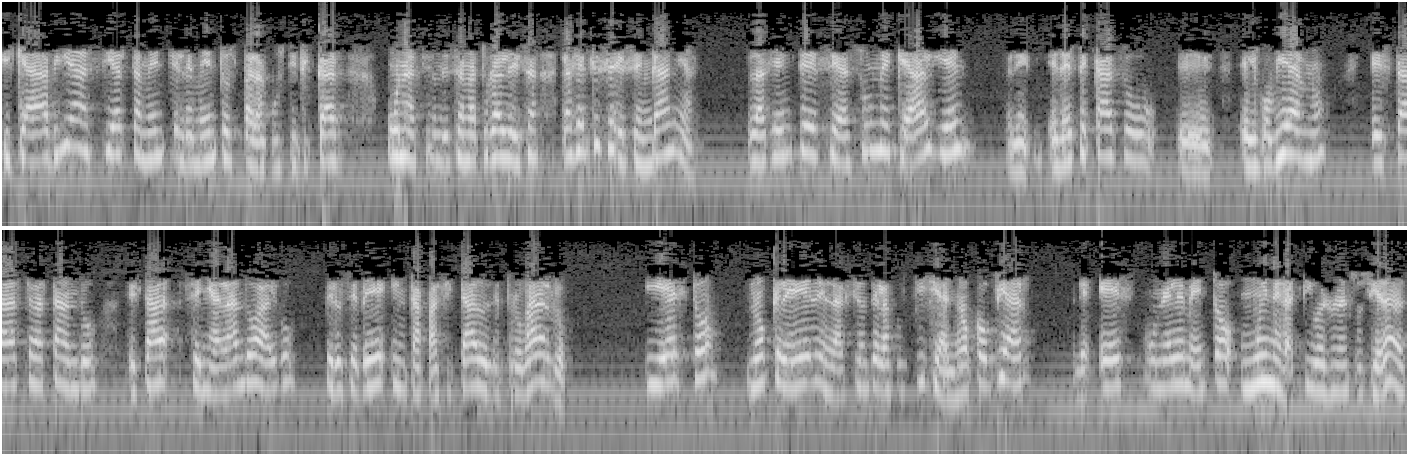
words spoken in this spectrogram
y que había ciertamente elementos para justificar una acción de esa naturaleza, la gente se desengaña, la gente se asume que alguien, en este caso eh, el gobierno, está tratando, está señalando algo, pero se ve incapacitado de probarlo. Y esto, no creer en la acción de la justicia, no confiar, es un elemento muy negativo en una sociedad.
